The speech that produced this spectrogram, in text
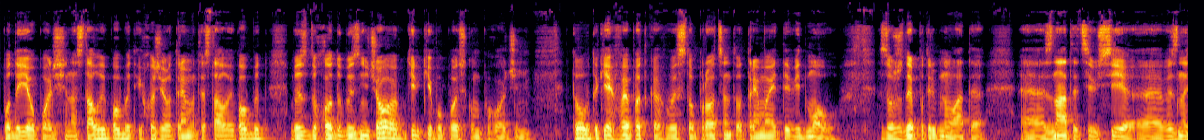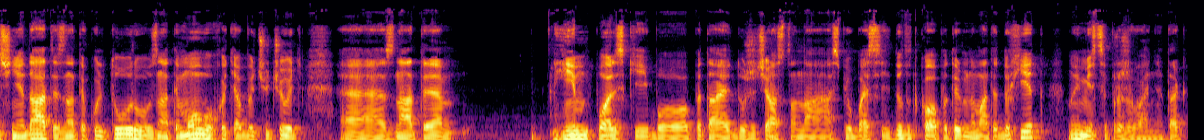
подає, в Польщі на сталий побит і хоче отримати сталий побит без доходу, без нічого, тільки по польському походженню. То в таких випадках ви 100% отримаєте відмову. Завжди потрібно мати е, знати ці всі е, визначні дати, знати культуру, знати мову, хоча б чуть-чуть, знати. Гімн польський, бо питають дуже часто на співбесіді. Додатково потрібно мати дохід, ну і місце проживання. Так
